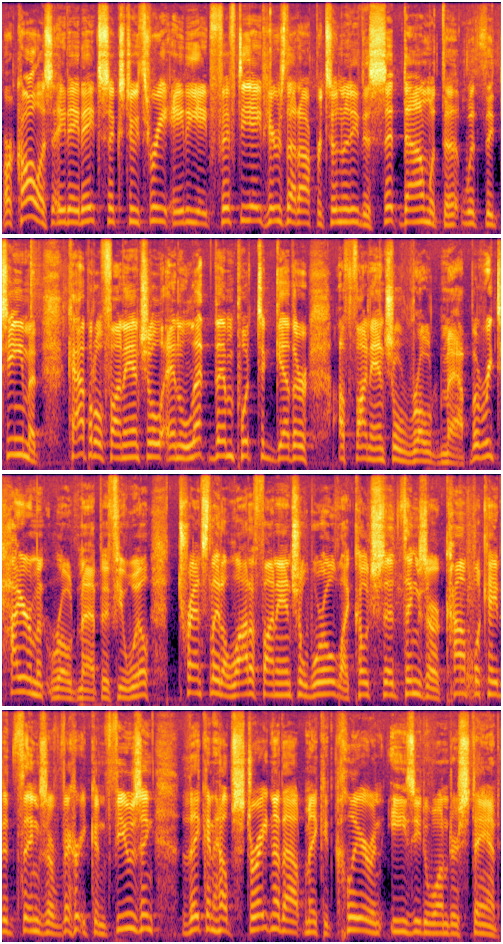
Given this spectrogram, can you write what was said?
or call us 888-623-8858. Here's that opportunity to sit down with the with the team at Capital Financial and let them put together a financial roadmap, a retirement roadmap, if you will. Translate a lot of financial world. Like Coach said, things are complicated, things are very confusing. They can help straighten it out, make it clear and easy to understand.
